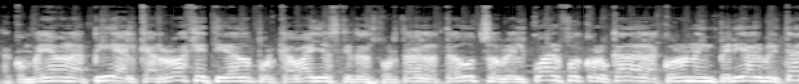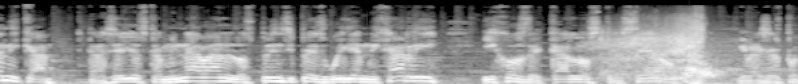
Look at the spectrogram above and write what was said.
acompañaban a pie al carruaje tirado por caballos que transportaba el ataúd sobre el cual fue colocada la corona imperial británica. Tras ellos caminaban los príncipes William y Harry, hijos de Carlos III. Gracias por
